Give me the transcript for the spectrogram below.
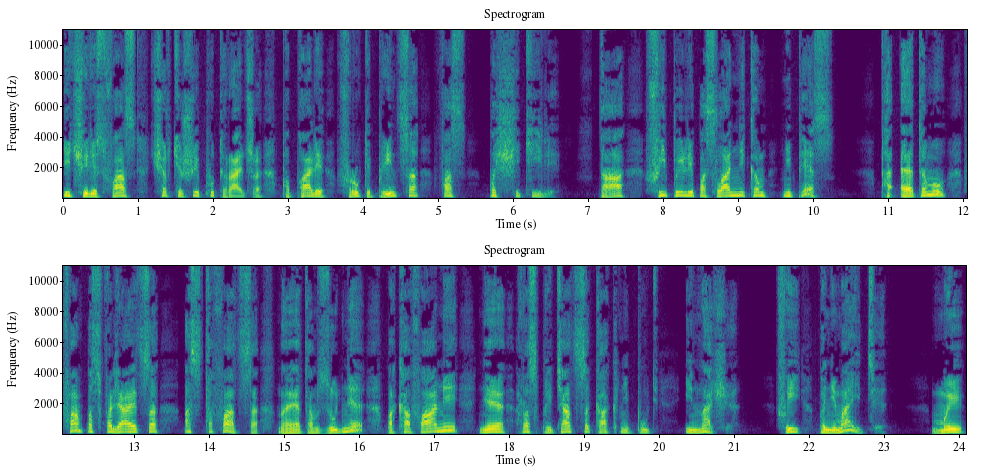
и через вас чертежи Путраджа попали в руки принца, вас пощадили. Та вы были посланником небес. Поэтому вам позволяется оставаться на этом судне, пока вами не распрятятся как-нибудь иначе. Вы понимаете? Мы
